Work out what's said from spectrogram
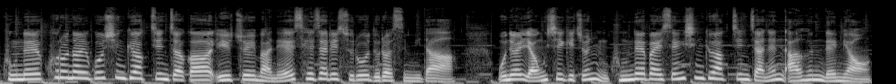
국내 코로나19 신규 확진자가 일주일 만에 세 자릿수로 늘었습니다. 오늘 0시 기준 국내 발생 신규 확진자는 94명,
